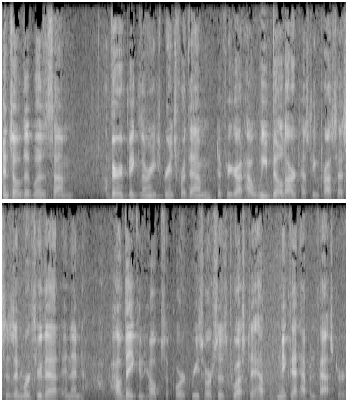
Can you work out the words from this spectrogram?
And so that was um, a very big learning experience for them to figure out how we build our testing processes and work through that, and then how they can help support resources to us to have, make that happen faster.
